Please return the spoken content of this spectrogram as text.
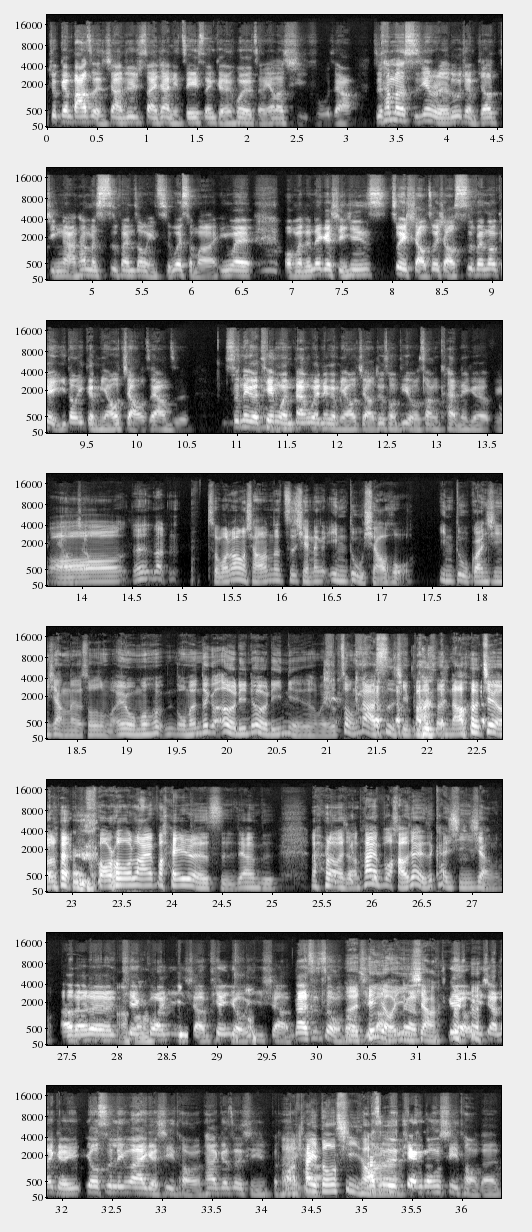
就跟八字很像，就去算一下你这一生可能会有怎样的起伏，这样。只是他们的时间 resolution 比较精啊，他们四分钟一次，为什么？因为我们的那个行星最小最小四分钟可以移动一个秒角，这样子，是那个天文单位那个秒角，就从地球上看那个秒角。哦，那那怎么让我想到那之前那个印度小伙？印度观星象那个说什么？哎、欸，我们会我们这个二零二零年什么有重大事情发生，然后就有了 coronavirus 这样子。然后我想他也不好像也是看星象的嘛。啊，对对，天观异象，天有异象，但是这种东西，天有异象，天有异象，那个又是另外一个系统，它跟这其实不太太多系统，它是天宫系统的。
